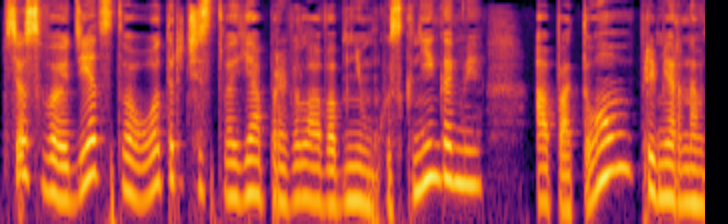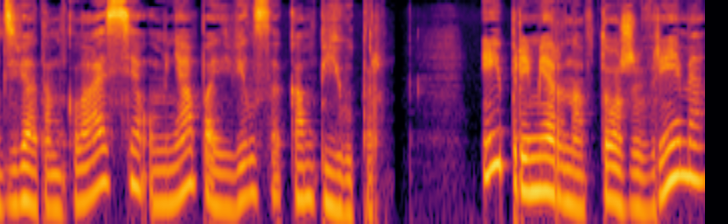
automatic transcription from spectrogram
Все свое детство, отрочество я провела в обнимку с книгами, а потом, примерно в девятом классе, у меня появился компьютер. И примерно в то же время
